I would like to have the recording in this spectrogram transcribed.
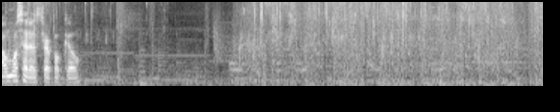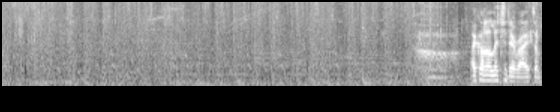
I almost had a triple kill. I got a legendary item.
